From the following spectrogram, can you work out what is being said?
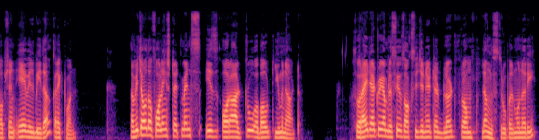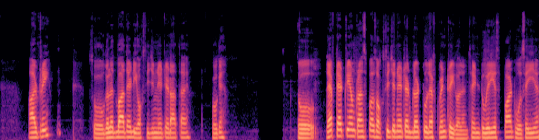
option A will be the correct one Now, which of the following statements is or are true about human heart? So, right atrium receives oxygenated blood from lungs through pulmonary artery. So, गलत बात है deoxygenated आता है ओके तो left atrium transfers oxygenated blood to left ventricle and to various part वो सही है।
